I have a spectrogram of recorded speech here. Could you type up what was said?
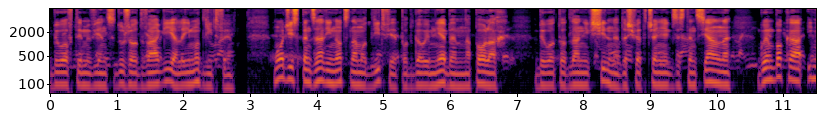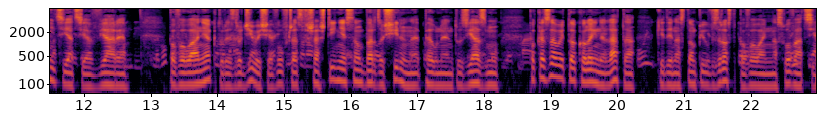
Było w tym więc dużo odwagi, ale i modlitwy. Młodzi spędzali noc na modlitwie pod gołym niebem, na polach. Było to dla nich silne doświadczenie egzystencjalne, głęboka inicjacja w wiarę. Powołania, które zrodziły się wówczas w Szasztinie, są bardzo silne, pełne entuzjazmu. Pokazały to kolejne lata, kiedy nastąpił wzrost powołań na Słowacji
